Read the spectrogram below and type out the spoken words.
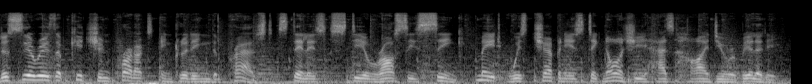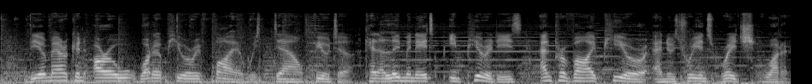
The series of kitchen products including the pressed stainless steel Rossi sink made with Japanese technology has high durability. The American RO water purifier with down filter can eliminate impurities and provide pure and nutrient-rich water.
